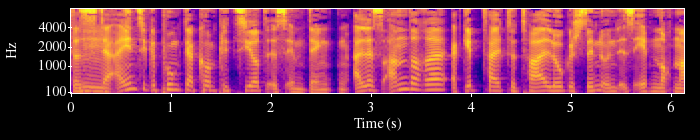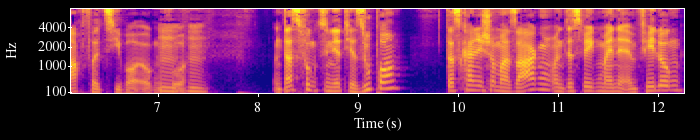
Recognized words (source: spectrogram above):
Das mhm. ist der einzige Punkt, der kompliziert ist im Denken. Alles andere ergibt halt total logisch Sinn und ist eben noch nachvollziehbar irgendwo. Mhm. Und das funktioniert hier super. Das kann ich schon mal sagen und deswegen meine Empfehlung,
